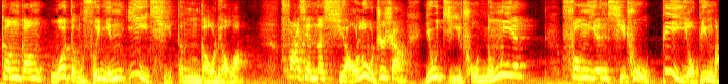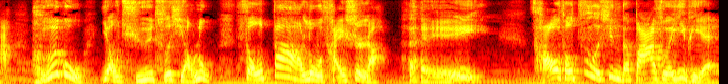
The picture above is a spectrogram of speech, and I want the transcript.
刚刚我等随您一起登高瞭望，发现那小路之上有几处浓烟，烽烟起处必有兵马。”何故要取此小路，走大路才是啊！嘿嘿，曹操自信的把嘴一撇，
